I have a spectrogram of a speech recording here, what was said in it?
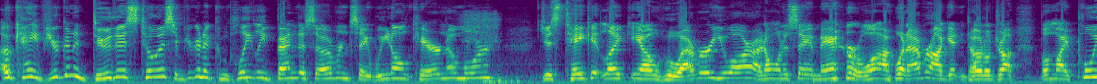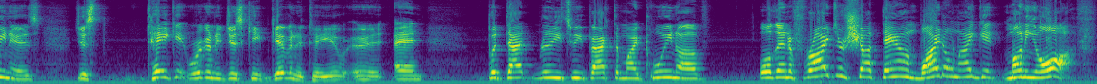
okay, if you're going to do this to us, if you're going to completely bend us over and say we don't care no more, just take it like, you know, whoever you are. I don't want to say a man or whatever, I'll get in total trouble. But my point is just take it. We're going to just keep giving it to you. Uh, and but that leads me back to my point of well, then if rides are shut down, why don't I get money off?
